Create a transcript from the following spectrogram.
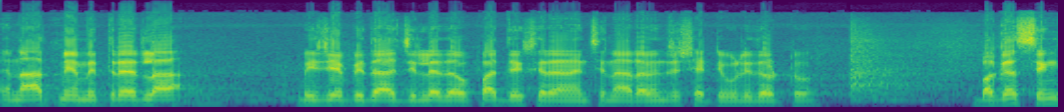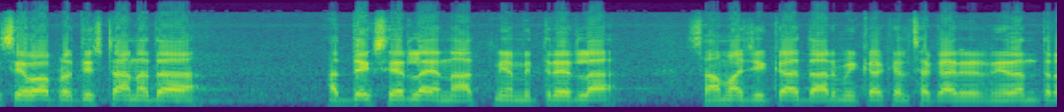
ನನ್ನ ಆತ್ಮೀಯ ಮಿತ್ರರೆಲ್ಲ ಬಿ ಜೆ ಪಿದ ಜಿಲ್ಲೆದ ಉಪಾಧ್ಯಕ್ಷರಾಯನಂಚಿನ ರವೀಂದ್ರ ಶೆಟ್ಟಿ ಉಳಿದೊಟ್ಟು ಭಗತ್ ಸಿಂಗ್ ಸೇವಾ ಪ್ರತಿಷ್ಠಾನದ ಅಧ್ಯಕ್ಷರೆಲ್ಲ ನನ್ನ ಆತ್ಮೀಯ ಮಿತ್ರರೆಲ್ಲ ಸಾಮಾಜಿಕ, ಧಾರ್ಮಿಕ ಕೆಲಸ ಕಾರ್ಯ ನಿರಂತರ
